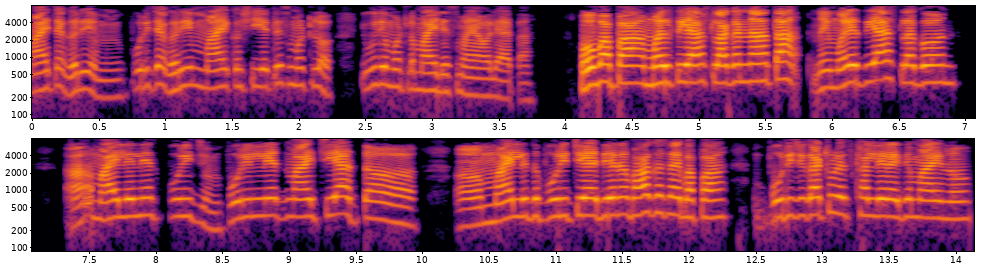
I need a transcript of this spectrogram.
मायच्या घरी पुरीच्या घरी माय कशी येतेच म्हटलं. येऊ दे म्हटलं मायलेच मायावले आता. हो बापा मला ते यास लागन ना आता. नाही मला ते यास लागन. हा मायले नेत पुरीची पुरीला नेत मायची आता. मायले तर पुरीची याद येणं भागच आहे बापा. पुरीची गाठोडेच खाल्ले राहते मायनं.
